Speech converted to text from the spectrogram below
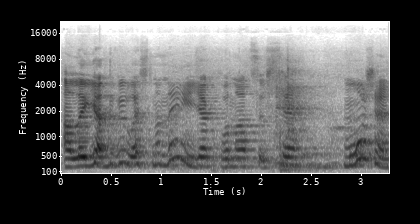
Але я дивилась на неї, як вона це все може.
